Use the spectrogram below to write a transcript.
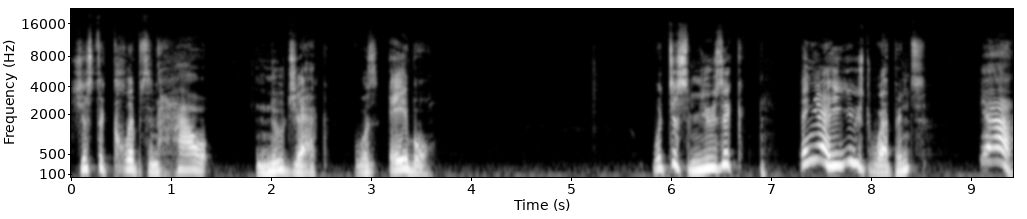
just the clips and how New Jack was able, with just music, and yeah, he used weapons. Yeah.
